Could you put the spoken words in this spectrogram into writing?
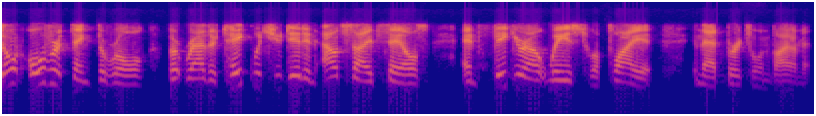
Don't overthink the role, but rather take what you did in outside sales and figure out ways to apply it in that virtual environment.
